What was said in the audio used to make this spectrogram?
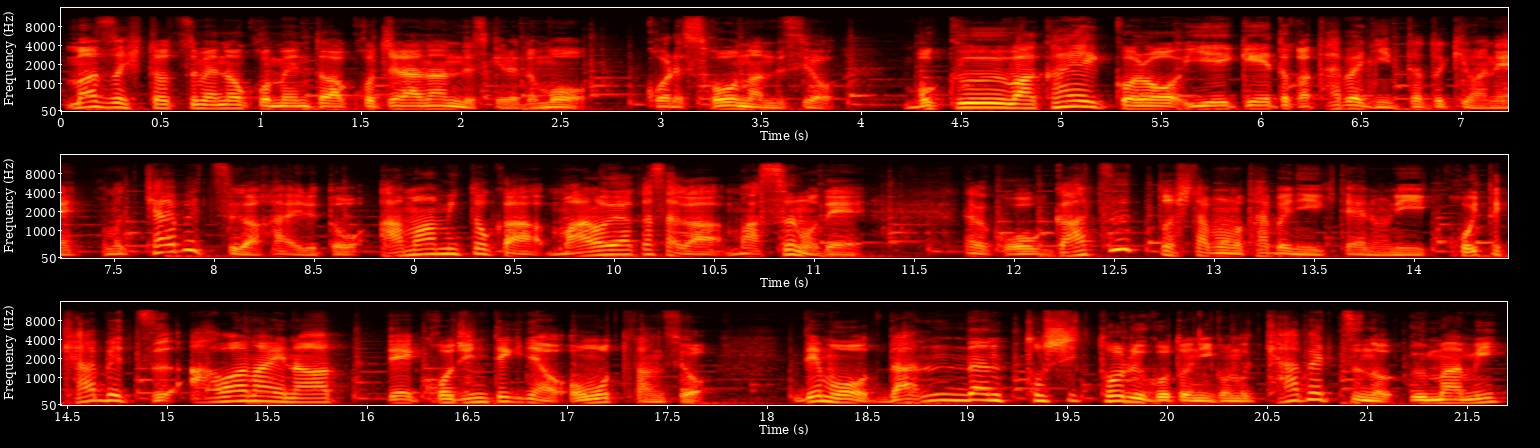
まず1つ目のコメントはこちらなんですけれどもこれそうなんですよ。僕若い頃家系とか食べに行った時はねこのキャベツが入ると甘みとかまろやかさが増すのでなんかこうガツッとしたもの食べに行きたいのにこういったキャベツ合わないなって個人的には思ってたんですよ。でもだんだん年取るごとにこのキャベツのうまみ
